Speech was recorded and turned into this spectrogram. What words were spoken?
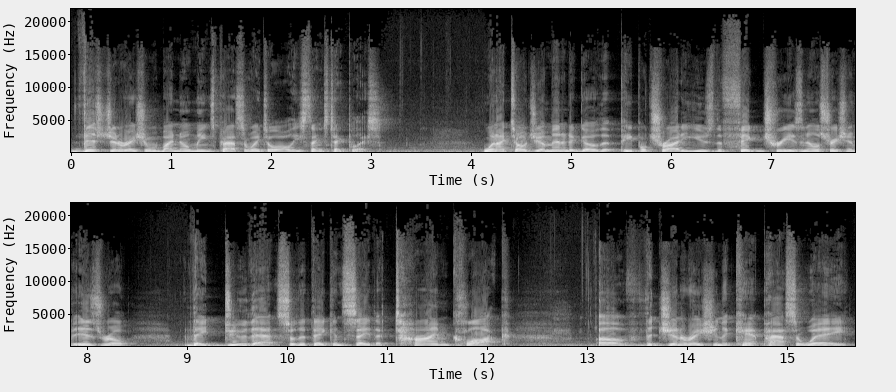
this generation will by no means pass away till all these things take place. When I told you a minute ago that people try to use the fig tree as an illustration of Israel, they do that so that they can say the time clock of the generation that can't pass away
